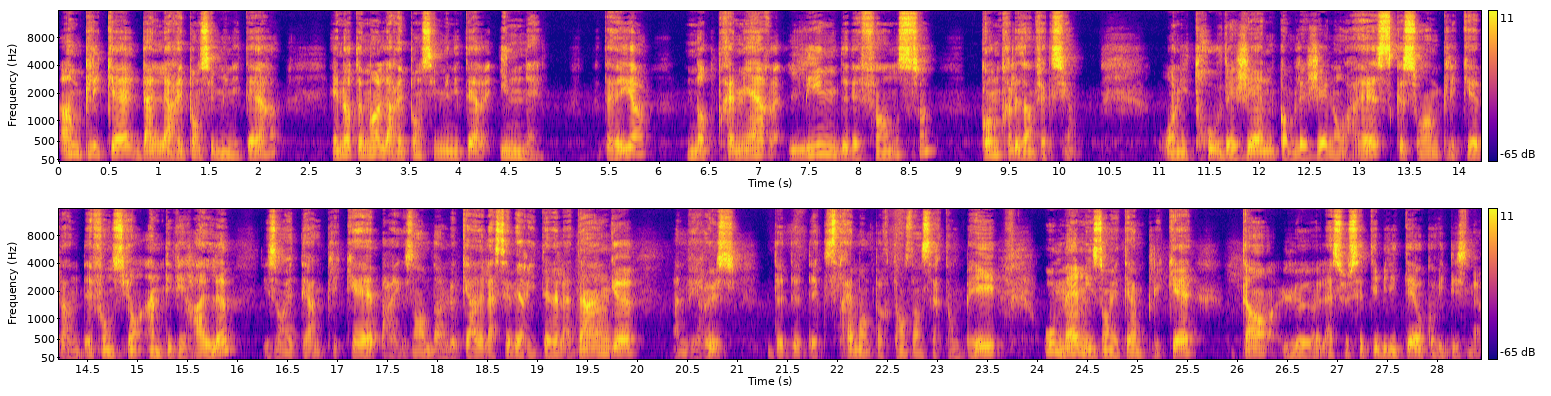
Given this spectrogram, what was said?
impliqués dans la réponse immunitaire, et notamment la réponse immunitaire innée, c'est-à-dire notre première ligne de défense contre les infections. On y trouve des gènes comme les gènes OAS qui sont impliqués dans des fonctions antivirales. Ils ont été impliqués, par exemple, dans le cas de la sévérité de la dengue, un virus de- de- d'extrême importance dans certains pays, ou même ils ont été impliqués dans la susceptibilité au Covid-19.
